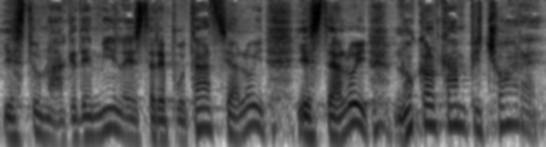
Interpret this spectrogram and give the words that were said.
Este un act de milă, este reputația lui, este a lui. Nu călca în picioare.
